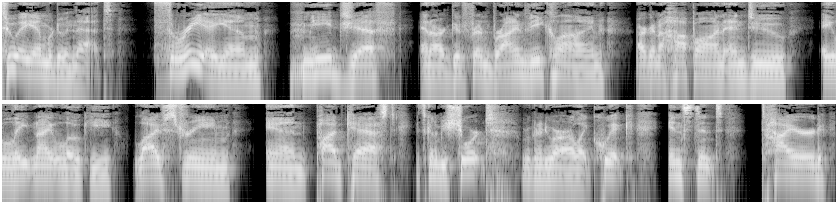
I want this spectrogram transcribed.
2 a.m. we're doing that. 3 a.m. me, Jeff, and our good friend Brian V. Klein are going to hop on and do a late night Loki live stream and podcast. It's going to be short. We're going to do our like quick, instant, tired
